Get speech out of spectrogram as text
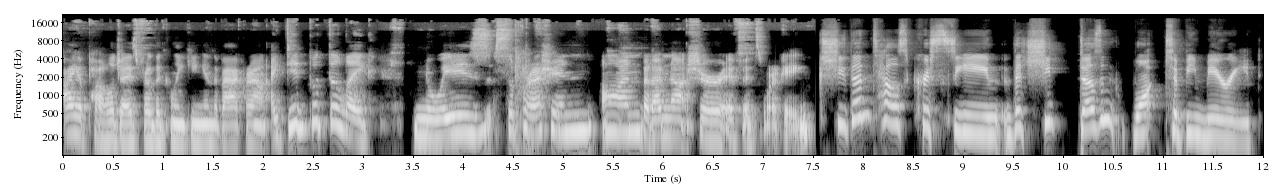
I apologize for the clinking in the background. I did put the like noise suppression on, but I'm not sure if it's working. She then tells Christine that she doesn't want to be married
